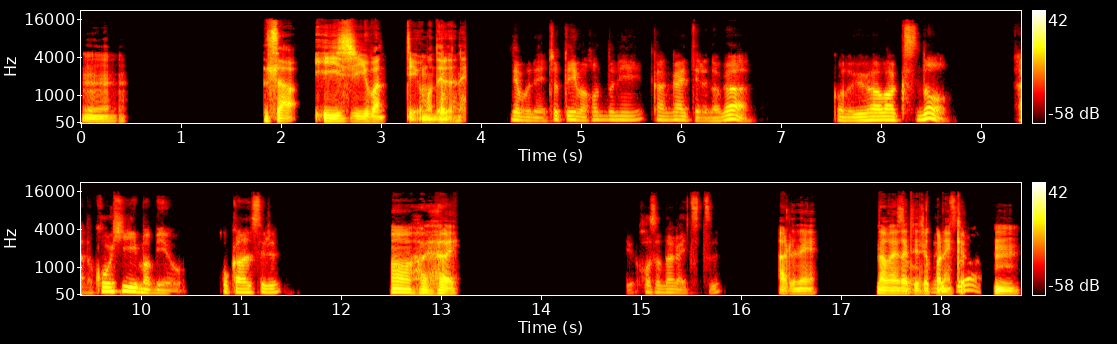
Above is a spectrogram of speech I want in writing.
うん。ザ・イージーワンっていうモデルだね。でもね、ちょっと今本当に考えてるのが、このウェバーワークスの、あの、コーヒー豆を保管するああ、はいはい。細長い筒。あるね。名前が出てこないけど。うん。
